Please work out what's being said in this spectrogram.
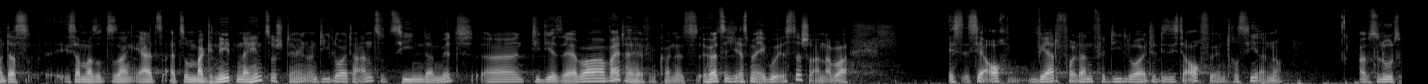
Und das, ich sag mal sozusagen eher als, als so Magneten dahinzustellen und die Leute anzuziehen damit, äh, die dir selber weiterhelfen können. Es hört sich erstmal egoistisch an, aber es ist ja auch wertvoll dann für die Leute, die sich da auch für interessieren. Ne? Absolut.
